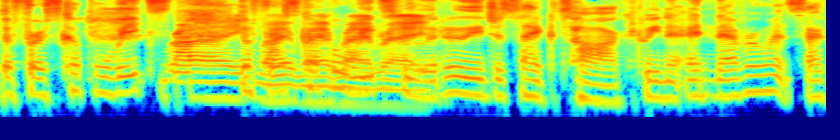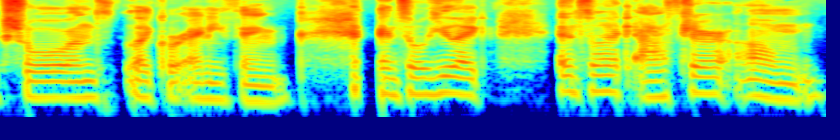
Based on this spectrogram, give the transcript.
the first couple weeks. right, The first right, couple right, weeks, we literally just like talked. We it never went sexual and like or anything. And so he like, and so like after um,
